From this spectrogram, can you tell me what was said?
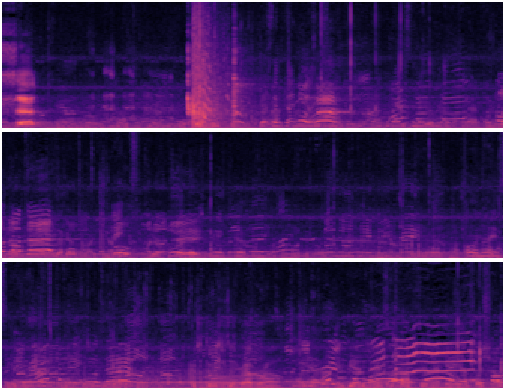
set. Oh, nice. What you do is you just wrap around Yeah. and you be at events and stuff, sitting there. Yeah, for sure.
